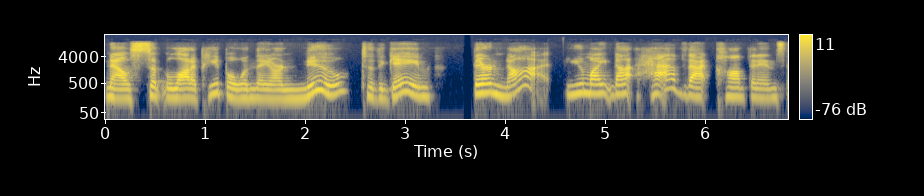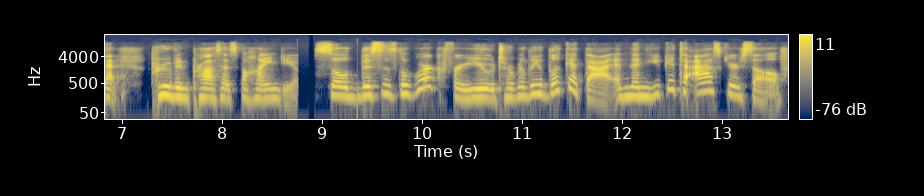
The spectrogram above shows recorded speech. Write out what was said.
Now, a lot of people, when they are new to the game, they're not. You might not have that confidence, that proven process behind you. So, this is the work for you to really look at that. And then you get to ask yourself,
